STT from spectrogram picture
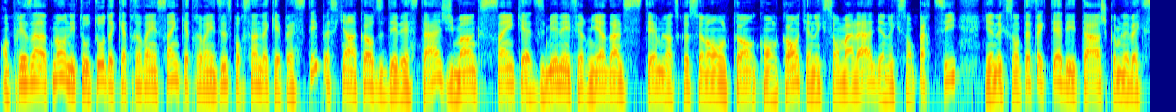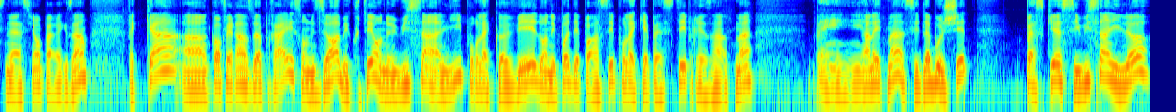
on, présentement, on est autour de 85-90% de la capacité parce qu'il y a encore du délestage. Il manque 5 à 10 000 infirmières dans le système, en tout cas selon qu'on le compte. Il y en a qui sont malades, il y en a qui sont partis, il y en a qui sont affectés à des tâches comme la vaccination, par exemple. Fait que quand, en conférence de presse, on nous dit, ah, ben, écoutez, on a 800 lits pour la COVID, on n'est pas dépassé pour la capacité présentement, ben, honnêtement, c'est de la bullshit. Parce que ces 800 lits-là,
